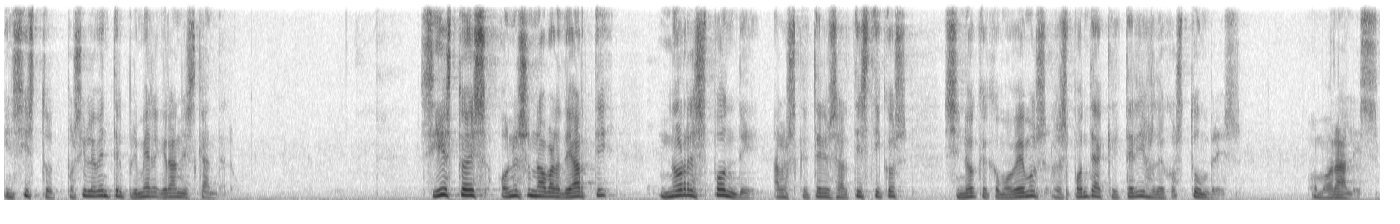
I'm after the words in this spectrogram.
insisto, posiblemente el primer gran escándalo. Si esto es o no es una obra de arte, no responde a los criterios artísticos, sino que, como vemos, responde a criterios de costumbres o morales.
